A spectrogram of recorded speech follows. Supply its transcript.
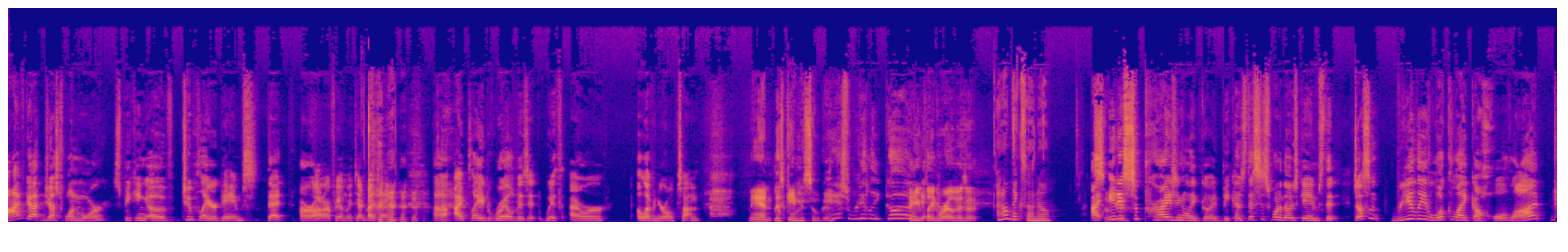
I've got just one more. Speaking of two player games that are on our family 10 by 10, uh, I played Royal Visit with our 11 year old son. Man, this game is so good. It is really good. Have you played Royal Visit? I don't think so. No. I, So it is good. surprisingly good because this is one of those games that doesn't really look like a whole lot.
